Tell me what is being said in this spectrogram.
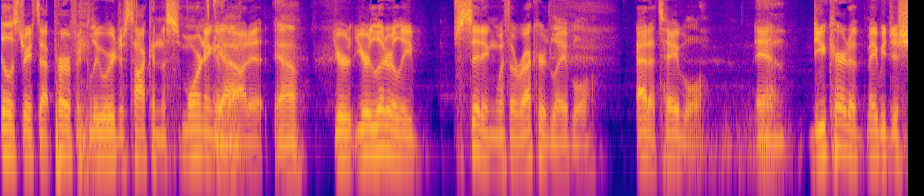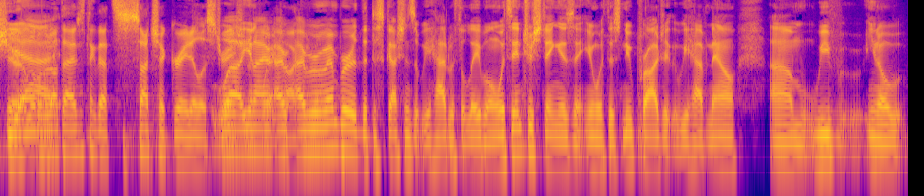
illustrates that perfectly. We were just talking this morning Yeah. about it. yeah You're you're literally sitting with a record label at a table. And Yeah. do you care to maybe just share a little bit about that? I just think that's such a great illustration. Well, you know, I, I, I remember the discussions that we had with the label, and what's interesting is that you know, with this new project that we have now, um, we've you know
